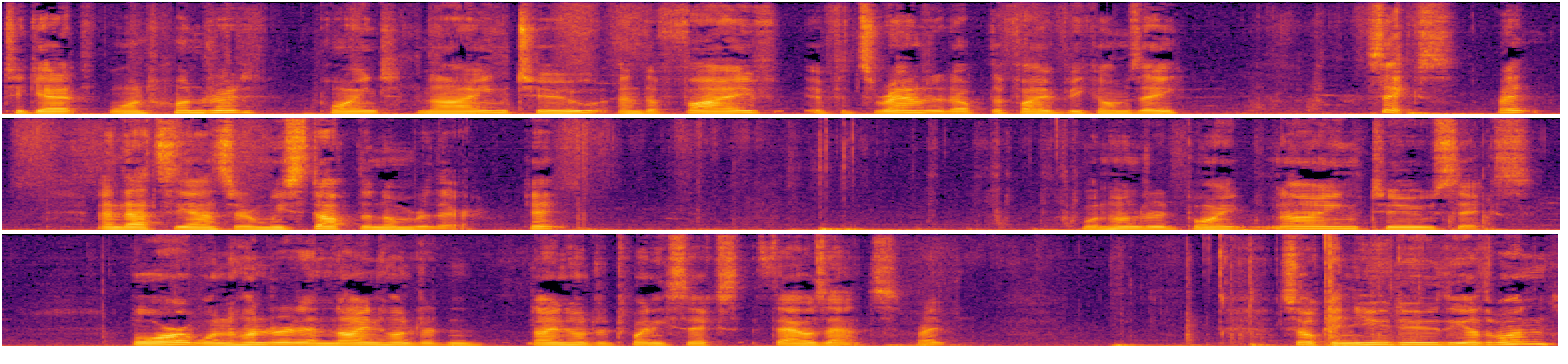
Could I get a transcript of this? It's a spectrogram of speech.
To get 100.92 and the 5, if it's rounded up, the 5 becomes a 6, right? And that's the answer. And we stop the number there. Okay? 100.926. Or 100 and 900 926 thousandths, right? So can you do the other one?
